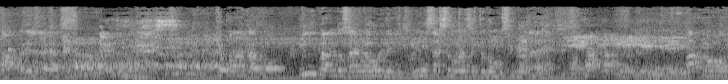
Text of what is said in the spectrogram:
あ、ありがとうございます。今日はなんかあのいいバンドさんが多いのに鳥にさせてもらっちゃってどうもすみません。いやいやいやいや。あの。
